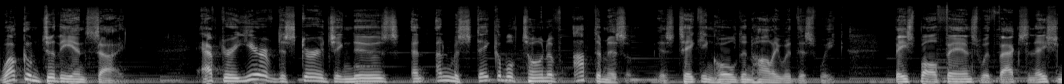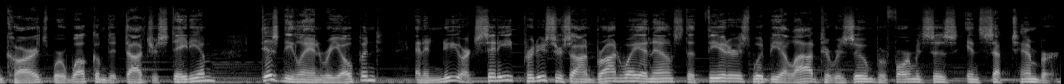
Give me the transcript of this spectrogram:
Welcome to The Inside. After a year of discouraging news, an unmistakable tone of optimism is taking hold in Hollywood this week. Baseball fans with vaccination cards were welcomed at Dodger Stadium, Disneyland reopened, and in New York City, producers on Broadway announced that theaters would be allowed to resume performances in September.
